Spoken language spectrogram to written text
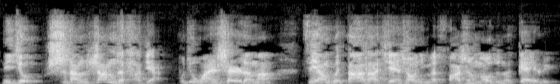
你就适当让着他点不就完事儿了吗？这样会大大减少你们发生矛盾的概率。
